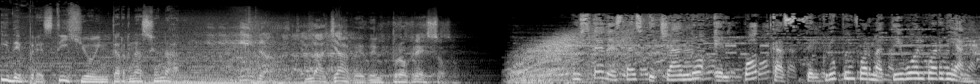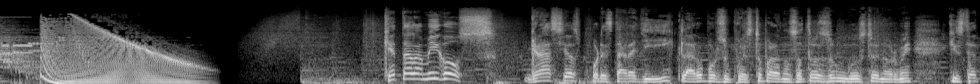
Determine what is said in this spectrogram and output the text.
y de prestigio internacional. INA, la llave del progreso. Usted está escuchando el podcast del Grupo Informativo El Guardián. ¿Qué tal amigos? Gracias por estar allí. Claro, por supuesto, para nosotros es un gusto enorme que usted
